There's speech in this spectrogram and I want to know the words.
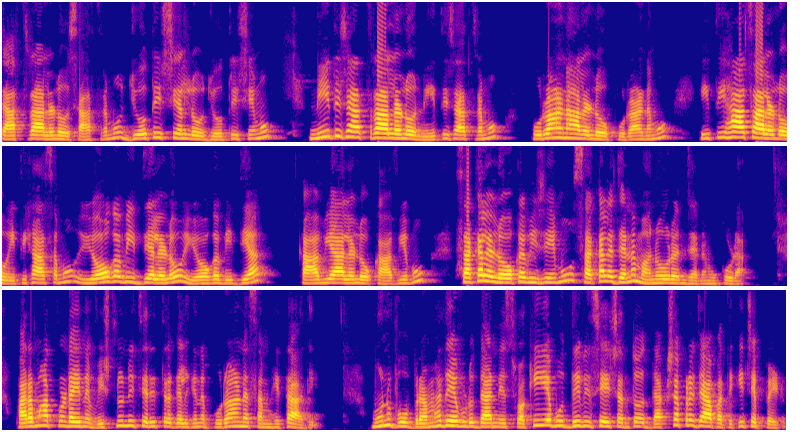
శాస్త్రాలలో శాస్త్రము జ్యోతిష్యంలో జ్యోతిష్యము నీతి శాస్త్రాలలో నీతి శాస్త్రము పురాణాలలో పురాణము ఇతిహాసాలలో ఇతిహాసము యోగ విద్యలలో యోగ విద్య కావ్యాలలో కావ్యము సకల లోక విజయము సకల జన మనోరంజనము కూడా. పరమాత్ముడైన విష్ణుని చరిత్ర కలిగిన పురాణ సంహిత అది. మునుపు బ్రహ్మదేవుడు దాన్ని స్వకీయ బుద్ధి విశేషంతో దక్ష ప్రజాపతికి చెప్పాడు.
